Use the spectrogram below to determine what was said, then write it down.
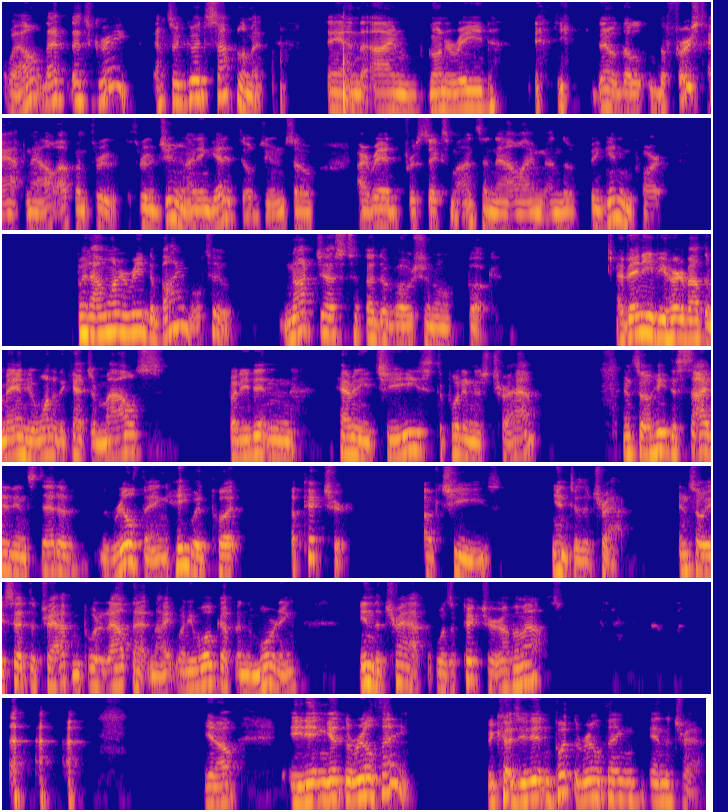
Well, that that's great. That's a good supplement. And I'm going to read you know, the the first half now up and through through June. I didn't get it till June, so I read for six months, and now I'm in the beginning part. But I want to read the Bible too, not just a devotional book. Have any of you heard about the man who wanted to catch a mouse, but he didn't have any cheese to put in his trap? And so he decided instead of the real thing, he would put a picture of cheese into the trap. And so he set the trap and put it out that night. When he woke up in the morning, in the trap was a picture of a mouse. you know, he didn't get the real thing because he didn't put the real thing in the trap.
